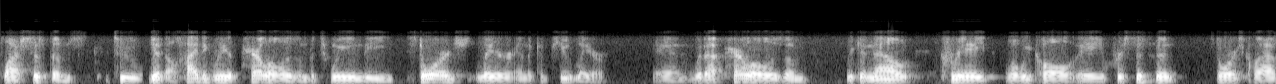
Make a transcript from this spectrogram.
flash systems to get a high degree of parallelism between the storage layer and the compute layer. And with that parallelism, we can now create what we call a persistent storage class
